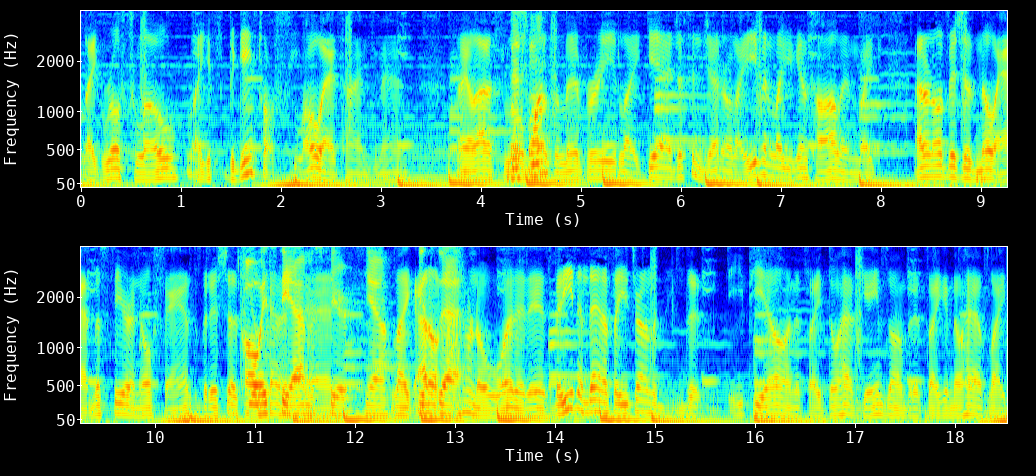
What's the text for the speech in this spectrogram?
Like real slow. Like if the game felt slow at times, man. Like a lot of slow This balls one? delivery. Like yeah, just in general. Like even like against Holland. Like I don't know if it's just no atmosphere or no fans, but it's just Oh, it's the atmosphere. Yeah, Like I don't, that. I don't know what it is, but even then, it's like you turn on the, the EPL and it's like they'll have games on, but it's like and they'll have like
